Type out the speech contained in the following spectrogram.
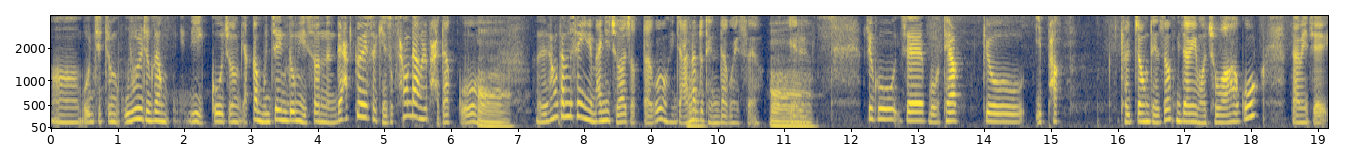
어, 뭐 이제 좀 우울 증상이 있고 좀 약간 문제 행동이 있었는데 학교에서 계속 상담을 받았고 어. 상담 선생님이 많이 좋아졌다고 이제 안 와도 어. 된다고 했어요. 어. 얘를. 그리고 이제 뭐 대학교 입학 결정돼서 굉장히 뭐 좋아하고 그다음에 이제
